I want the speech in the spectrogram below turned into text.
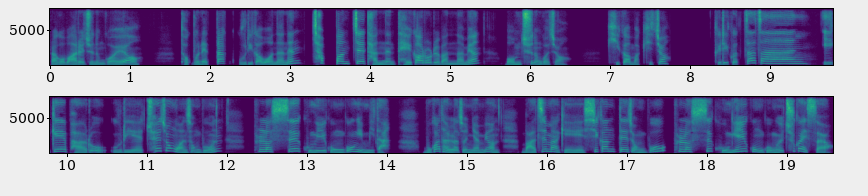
라고 말해주는 거예요. 덕분에 딱 우리가 원하는 첫 번째 닿는 대괄호를 만나면 멈추는 거죠. 기가 막히죠? 그리고 짜잔! 이게 바로 우리의 최종 완성본 플러스 0100입니다. 뭐가 달라졌냐면 마지막에 시간대 정보 플러스 0100을 추가했어요.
